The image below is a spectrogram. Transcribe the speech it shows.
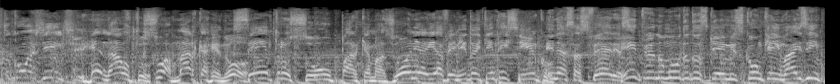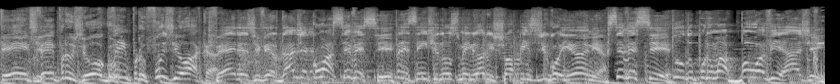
Junto com a gente, Renalto, sua marca Renault, Centro-Sul, Parque Amazônia e Avenida 85. E nessas férias, entre no mundo dos games com quem mais entende. Vem pro jogo, vem pro Fujioka. Férias de verdade é com a CVC. Presente nos melhores shoppings de Goiânia. CVC, tudo por uma boa viagem.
